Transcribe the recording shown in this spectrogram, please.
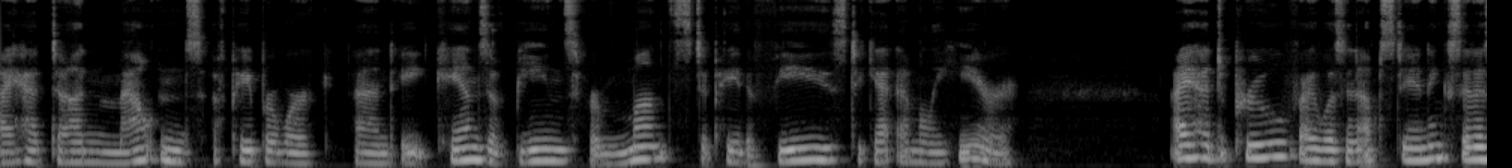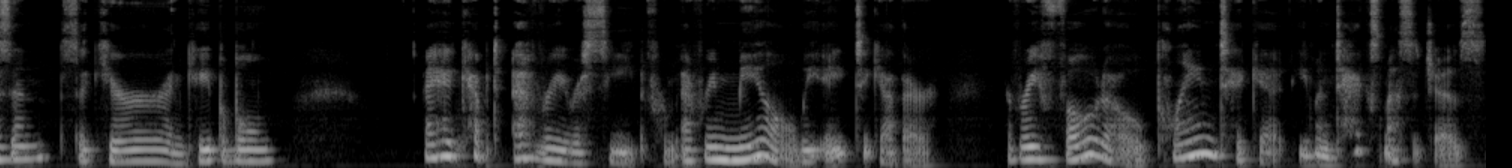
I had done mountains of paperwork and ate cans of beans for months to pay the fees to get Emily here. I had to prove I was an upstanding citizen, secure and capable. I had kept every receipt from every meal we ate together, every photo, plane ticket, even text messages,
